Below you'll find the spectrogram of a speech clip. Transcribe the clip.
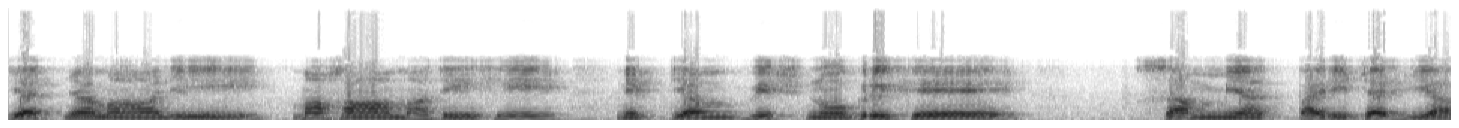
यज्ञमाली महामतिः नित्यं विष्णुगृहे सम्यक् परिचर्या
